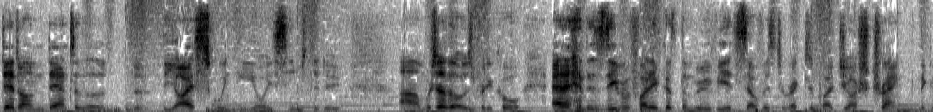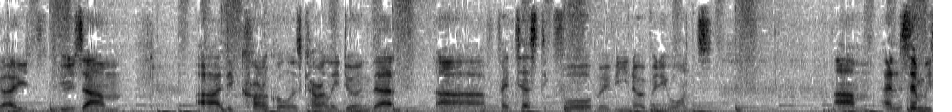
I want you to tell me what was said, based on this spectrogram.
dead on down to the, the, the eye squint he always seems to do um, which I thought was pretty cool. And, it's even funny because the movie itself is directed by Josh Trank, the guy who's um, uh, did Chronicle and is currently doing that uh, Fantastic Four movie nobody wants. Um, and then we,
